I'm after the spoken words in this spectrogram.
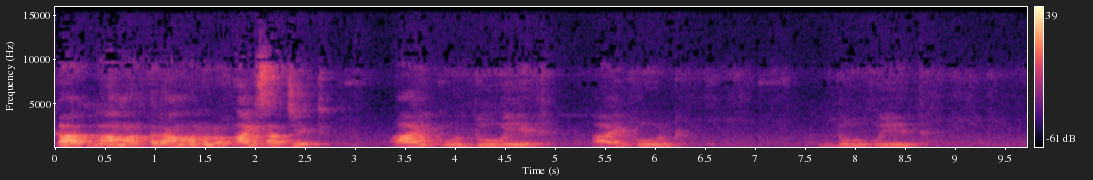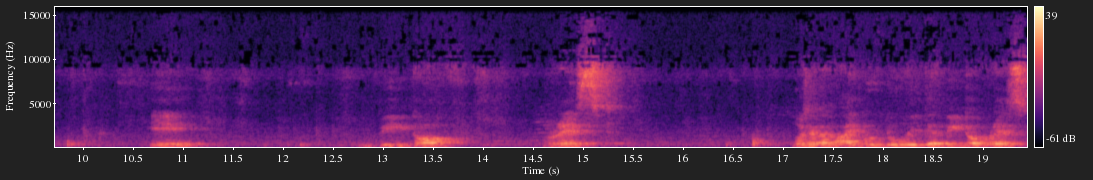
কার না আমার। তাহলে আমার হলো I subject I could do with I could do with a bit of rest. বোঝা গেল I could do with a bit of rest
